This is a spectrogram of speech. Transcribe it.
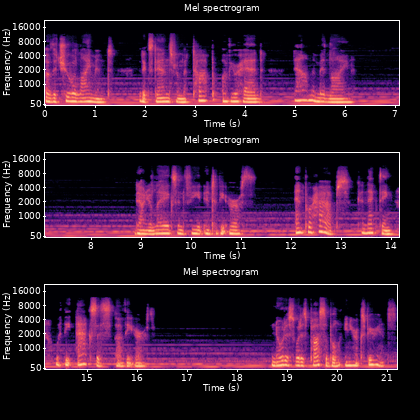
of the true alignment that extends from the top of your head down the midline, down your legs and feet into the earth, and perhaps connecting with the axis of the earth. Notice what is possible in your experience.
